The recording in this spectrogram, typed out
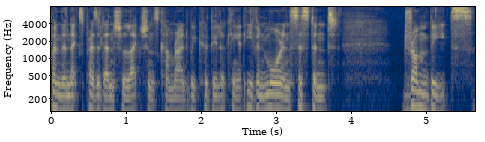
when the next presidential elections come round, we could be looking at even more insistent drum beats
